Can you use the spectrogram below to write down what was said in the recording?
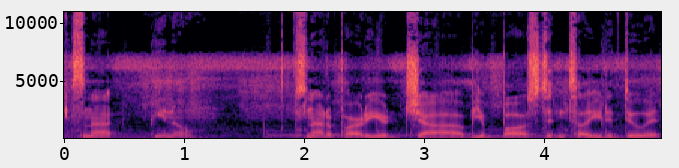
It's not, you know, it's not a part of your job. Your boss didn't tell you to do it.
